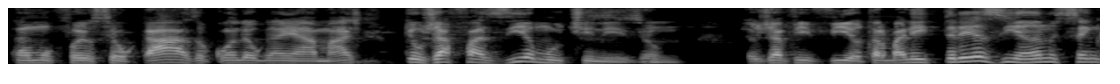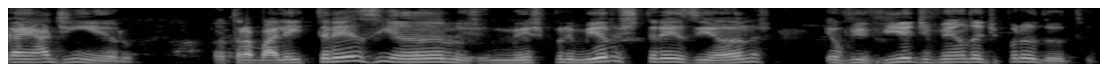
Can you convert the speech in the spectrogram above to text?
Como foi o seu caso, quando eu ganhar mais, porque eu já fazia multinível. Sim. Eu já vivia. Eu trabalhei 13 anos sem ganhar dinheiro. Eu trabalhei 13 anos, nos meus primeiros 13 anos, eu vivia de venda de produto.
